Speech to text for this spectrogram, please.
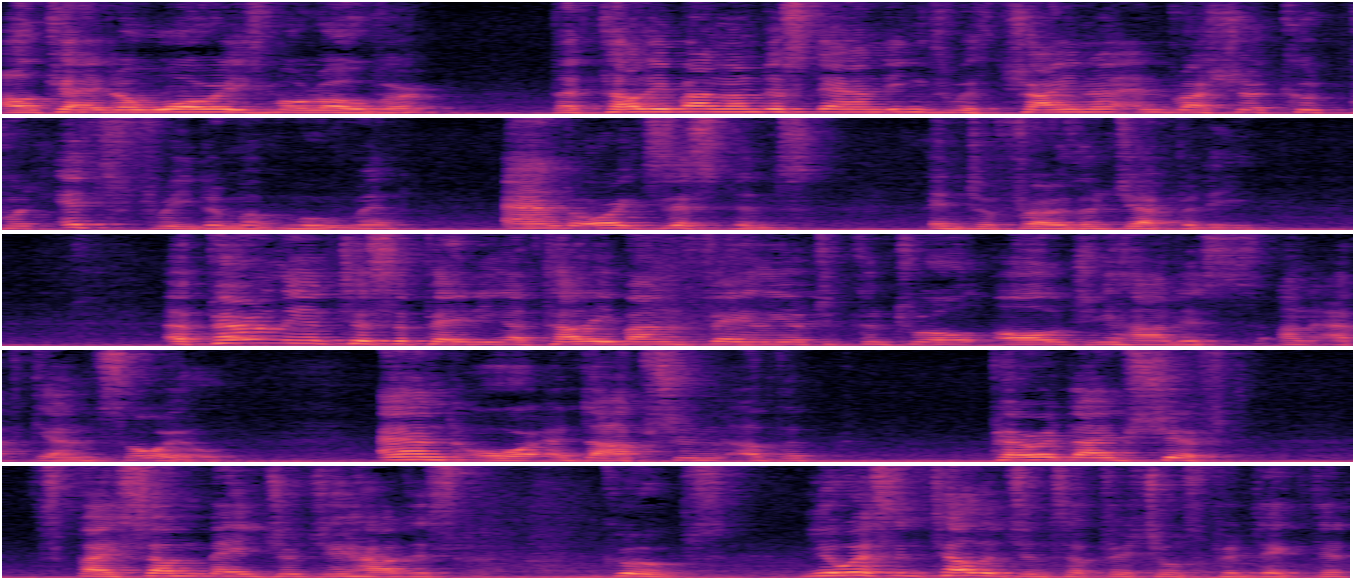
Al Qaeda worries, moreover, that Taliban understandings with China and Russia could put its freedom of movement and or existence into further jeopardy. Apparently anticipating a Taliban failure to control all jihadists on Afghan soil and or adoption of the paradigm shift by some major jihadist groups, US intelligence officials predicted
